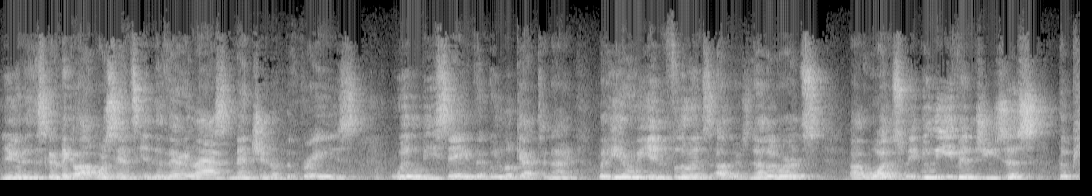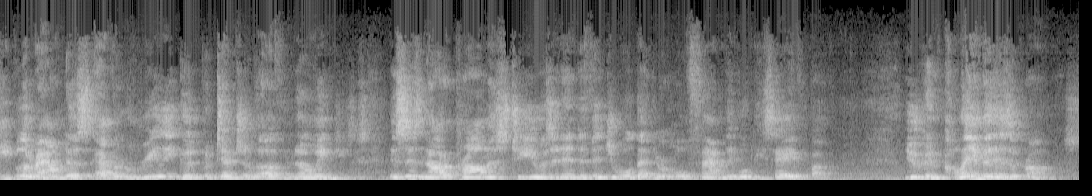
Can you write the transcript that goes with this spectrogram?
You're gonna, this is going to make a lot more sense in the very last mention of the phrase will be saved that we look at tonight. But here we influence others. In other words, uh, once we believe in Jesus, the people around us have a really good potential of knowing Jesus. This is not a promise to you as an individual that your whole family will be saved by. You can claim it as a promise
